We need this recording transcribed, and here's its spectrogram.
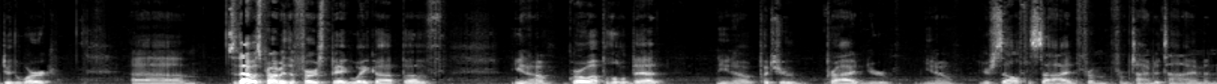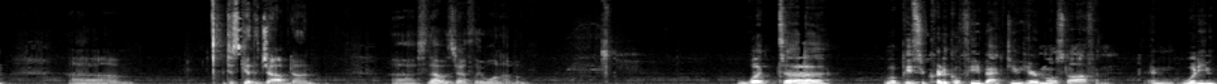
do the work. Um, so that was probably the first big wake up of, you know, grow up a little bit, you know, put your pride and your, you know, yourself aside from from time to time and um, just get the job done. Uh, so that was definitely one of them. What uh, what piece of critical feedback do you hear most often, and what do you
